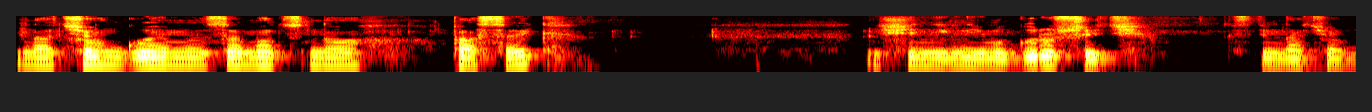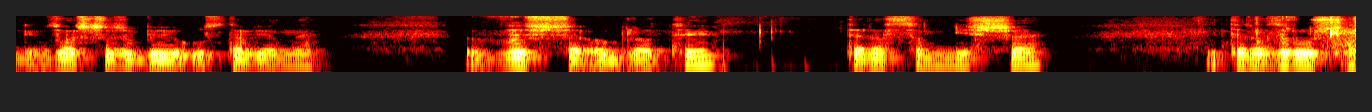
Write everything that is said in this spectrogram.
naciągłem za mocno pasek i silnik nie mógł ruszyć z tym naciągiem. Zwłaszcza, że były ustawione wyższe obroty. Teraz są niższe i teraz rusza.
